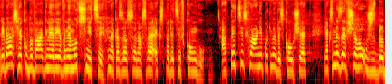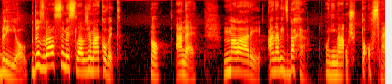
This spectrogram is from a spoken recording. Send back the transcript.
Rybář Jakub Wagner je v nemocnici, nakazil se na své expedici v Kongu. A teď si schválně pojďme vyzkoušet, jak jsme ze všeho už zblblí, jo? Kdo z vás si myslel, že má covid? No a ne. Malárii. A navíc bacha. On jí má už po osmé.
